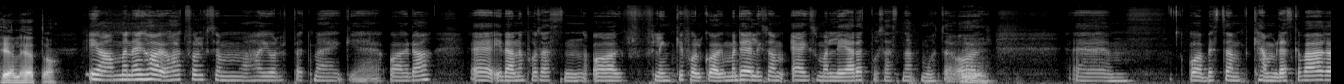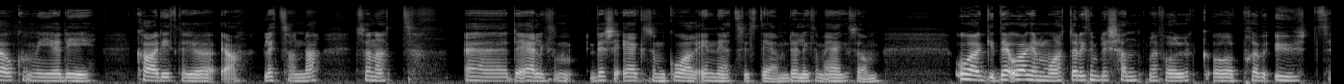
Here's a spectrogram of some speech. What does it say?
helhet, da. Ja, men jeg har jo hatt folk som har hjulpet meg òg, da, eh, i denne prosessen, og flinke folk òg. Men det er liksom jeg som har ledet prosessen her, på en måte, og, eh, og bestemt hvem det skal være, og hvor mye de Hva de skal gjøre. Ja, litt sånn, da. Sånn at uh, det er liksom Det er ikke jeg som går inn i et system, det er liksom jeg som Og det er òg en måte å liksom bli kjent med folk og prøve ut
